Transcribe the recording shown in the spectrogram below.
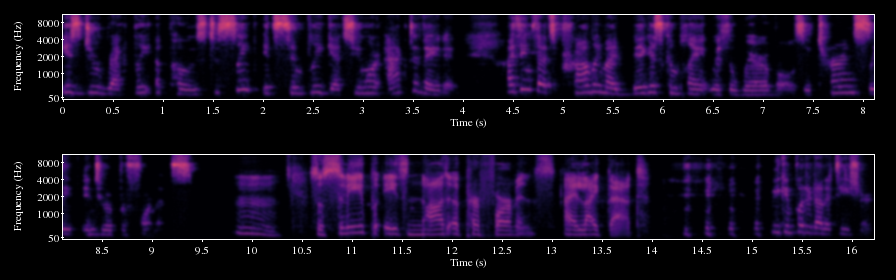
is directly opposed to sleep. It simply gets you more activated. I think that's probably my biggest complaint with the wearables. It turns sleep into a performance. Mm. So sleep is not a performance. I like that. we can put it on a t-shirt.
